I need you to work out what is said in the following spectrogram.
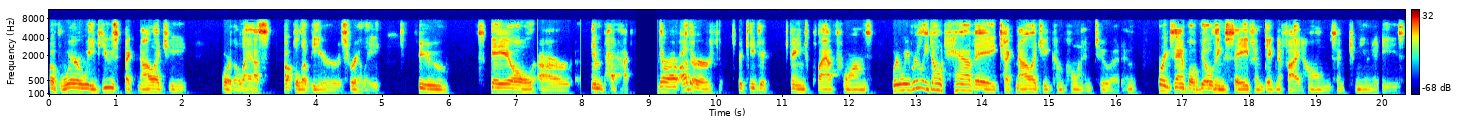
of where we've used technology for the last couple of years, really, to scale our impact. There are other strategic change platforms where we really don't have a technology component to it. And for example, building safe and dignified homes and communities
